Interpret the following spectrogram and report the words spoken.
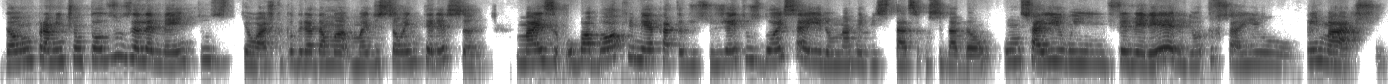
Então, para mim, tinham todos os elementos que eu acho que poderia dar uma, uma edição interessante. Mas o Baboca e Meia Carta de Sujeito, os dois saíram na revista O Cidadão. Um saiu em fevereiro e outro saiu em março.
